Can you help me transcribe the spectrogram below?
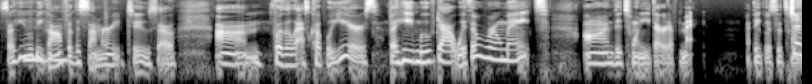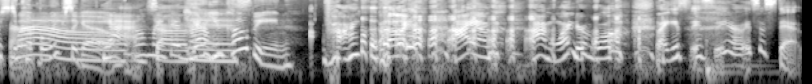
so he would be gone for the summer too. So um, for the last couple of years, but he moved out with a roommate on the twenty third of May. I think it was the twenty Just a third. couple weeks ago. Yeah. Oh my So, goodness. How are you Yes. coping? Right? I am. I'm wonderful. Like it's it's you know it's a step.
